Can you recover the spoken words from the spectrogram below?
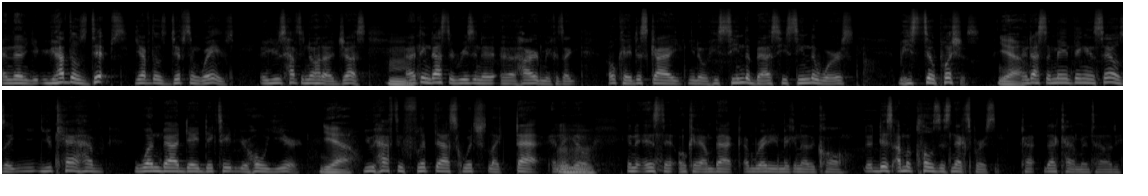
And then you, you have those dips. You have those dips and waves. And you just have to know how to adjust. And I think that's the reason they uh, hired me because, like, okay, this guy, you know, he's seen the best, he's seen the worst, but he still pushes. Yeah. And that's the main thing in sales. Like, you, you can't have one bad day dictate your whole year Yeah. you have to flip that switch like that, and then you Mm-hmm. know, in an instant, okay, I'm back. I'm ready to make another call. This, I'm gonna close this next person. That kind of mentality.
